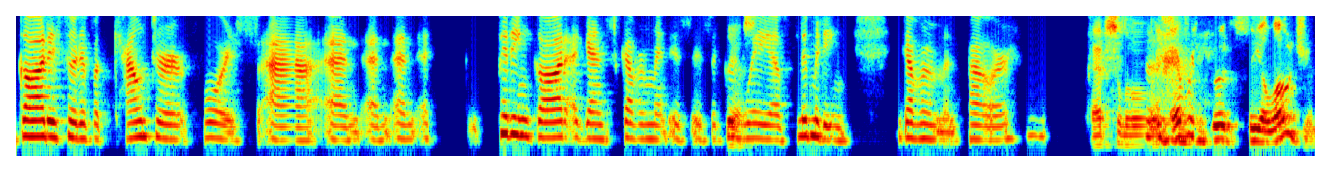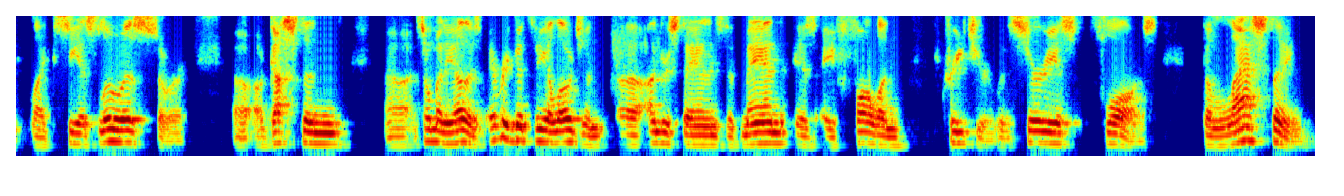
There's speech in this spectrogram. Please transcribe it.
God is sort of a counter force, uh, and and and pitting God against government is, is a good yes. way of limiting government power. Absolutely. So. Every good theologian, like C.S. Lewis or uh, Augustine, uh, so many others, every good theologian uh, understands that man is a fallen creature with serious flaws. The last thing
